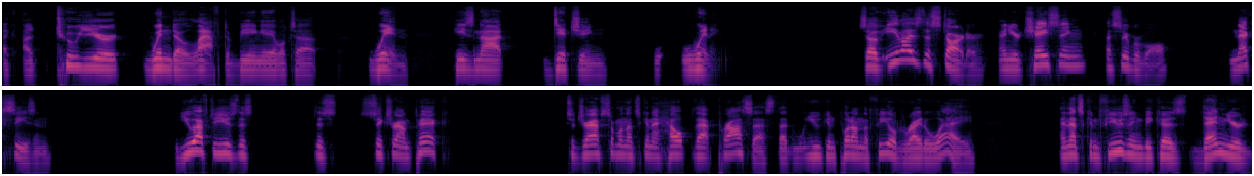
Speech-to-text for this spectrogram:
like a two year window left of being able to win. He's not ditching w- winning. So, if Eli's the starter and you're chasing a Super Bowl next season, you have to use this this six round pick to draft someone that's going to help that process that you can put on the field right away. And that's confusing because then you're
